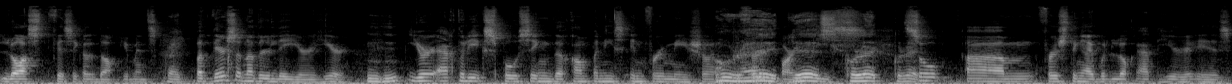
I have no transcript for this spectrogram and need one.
lost physical documents. Right. But there's another layer here. Mm-hmm. You're actually exposing the company's information Oh to third parties. yes, correct, correct. So, um, first thing I would look at here is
